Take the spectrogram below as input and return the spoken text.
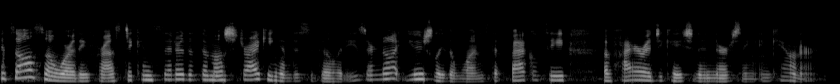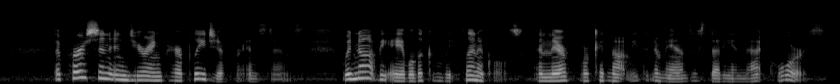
It's also worthy for us to consider that the most striking of disabilities are not usually the ones that faculty of higher education and nursing encounter. The person enduring paraplegia, for instance, would not be able to complete clinicals, and therefore could not meet the demands of study in that course.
